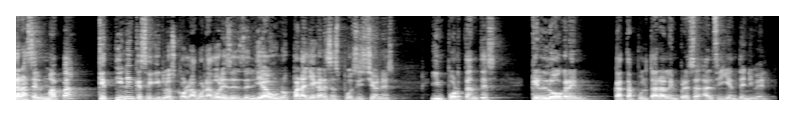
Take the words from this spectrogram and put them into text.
traza el mapa que tienen que seguir los colaboradores desde el día 1 para llegar a esas posiciones importantes que logren catapultar a la empresa al siguiente nivel.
